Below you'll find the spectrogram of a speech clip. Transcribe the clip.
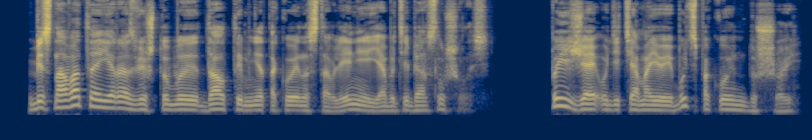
— Бесноватая я разве, чтобы дал ты мне такое наставление, я бы тебя ослушалась. Поезжай, у дитя мое, и будь спокоен душой.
